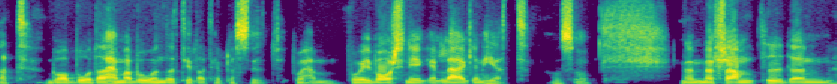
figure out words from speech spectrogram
att vara båda hemmaboende till att helt plötsligt bo, hem, bo i varsin egen lägenhet. Och så. Men, men, framtiden,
